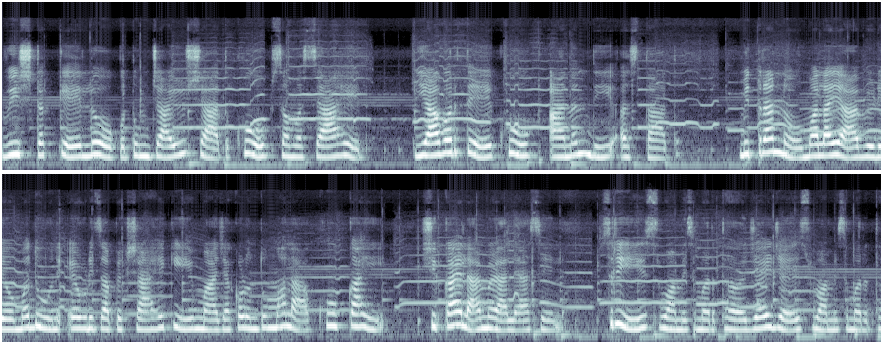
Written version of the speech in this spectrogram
वीस टक्के लोक तुमच्या आयुष्यात खूप समस्या आहेत. यावर ते खूप आनंदी असतात. मित्रांनो मला या व्हिडिओमधून एवढीच अपेक्षा आहे की माझ्याकडून तुम्हाला खूप काही शिकायला मिळाले असेल. श्री स्वामी समर्थ. जय जय स्वामी समर्थ.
